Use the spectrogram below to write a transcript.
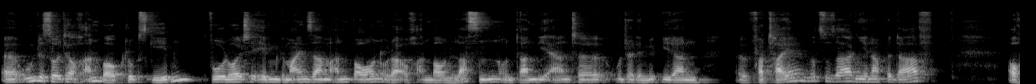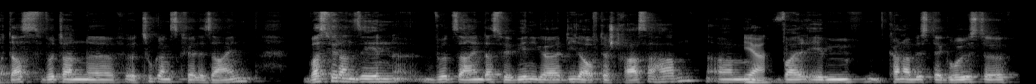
Äh, und es sollte auch Anbauclubs geben, wo Leute eben gemeinsam anbauen oder auch anbauen lassen und dann die Ernte unter den Mitgliedern äh, verteilen, sozusagen, je nach Bedarf. Auch das wird dann eine Zugangsquelle sein. Was wir dann sehen, wird sein, dass wir weniger Dealer auf der Straße haben, ähm, ja. weil eben Cannabis der größte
